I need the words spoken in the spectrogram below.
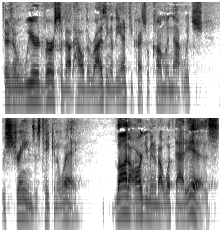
there's a weird verse about how the rising of the Antichrist will come when that which restrains is taken away. A lot of argument about what that is,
